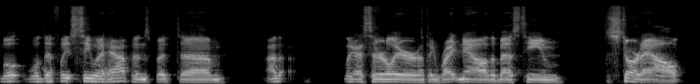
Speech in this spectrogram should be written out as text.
we'll we'll definitely see what happens, but um, I, like I said earlier, I think right now the best team to start out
